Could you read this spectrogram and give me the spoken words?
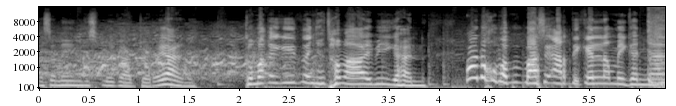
Nasa na yung display capture. Ayan. Kung makikita nyo to mga kaibigan, paano ko mapapasa article ng may ganyan?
